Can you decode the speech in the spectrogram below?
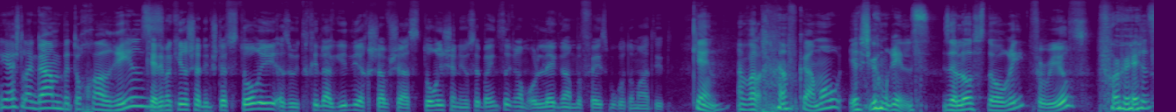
יש לה גם בתוכה reels. כי אני מכיר שאני משתף story, אז הוא התחיל להגיד לי עכשיו שה story שאני עושה באינסטגרם עולה גם בפייסבוק אוטומטית. כן, אבל עכשיו כאמור, יש גם reels. זה לא story, for reals? for reals.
